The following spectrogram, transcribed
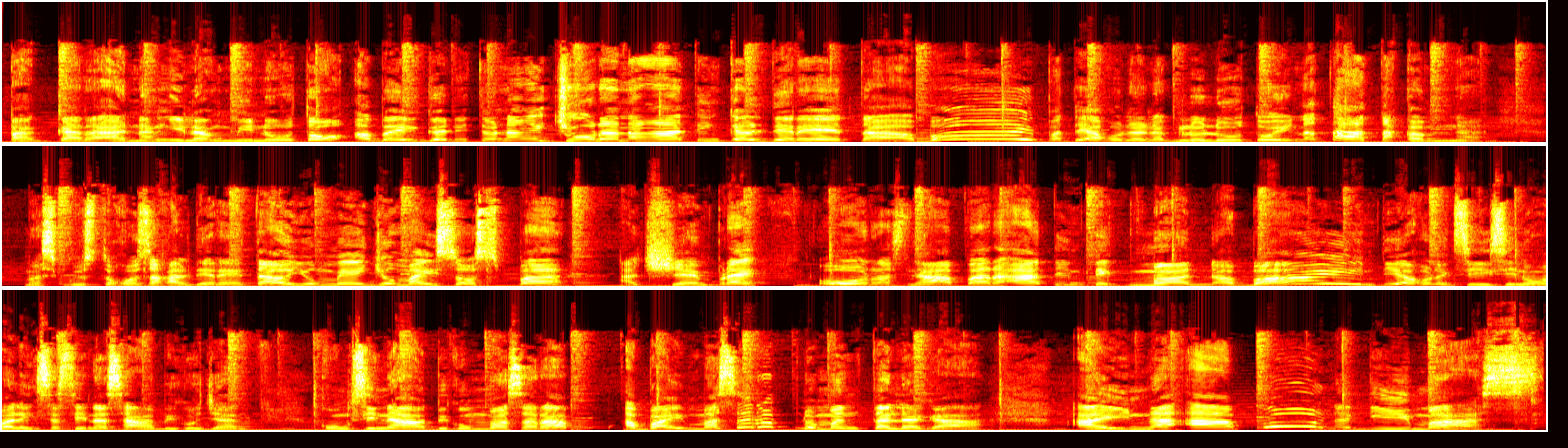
Pagkaraan ng ilang minuto, abay ganito nang itsura ng ating kaldereta. Abay, pati ako na nagluluto ay natatakam na. Mas gusto ko sa kaldereta yung medyo may sauce pa. At syempre, oras na para ating tikman. Abay, hindi ako nagsisinungaling sa sinasabi ko dyan. Kung sinabi kong masarap, abay masarap naman talaga. Ay naapo, nagimas.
